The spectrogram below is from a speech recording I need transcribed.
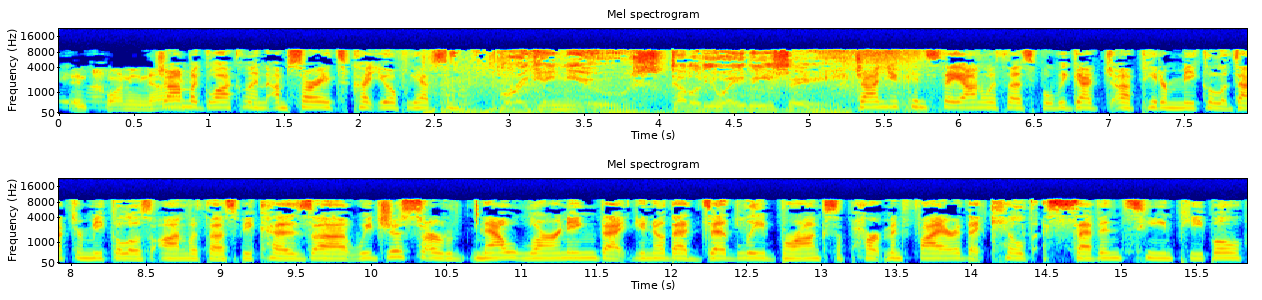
in 29. John McLaughlin, I'm sorry to cut you off. We have some. Breaking news. WABC. John, you can stay on with us, but we got uh, Peter Mikol, Dr. Mikolos on with us because uh, we just are now learning that, you know, that deadly Bronx apartment fire that killed 17 people.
